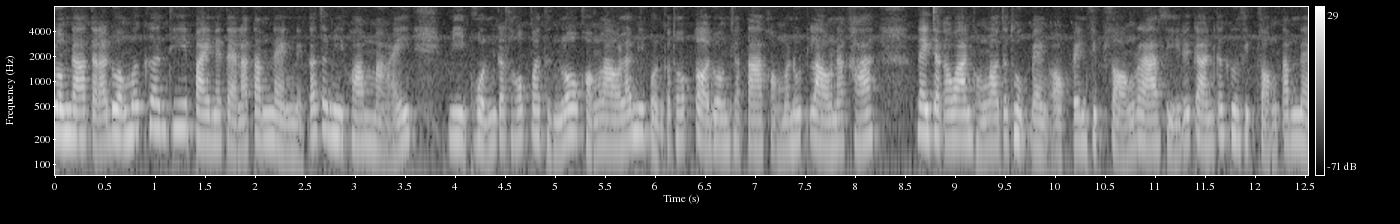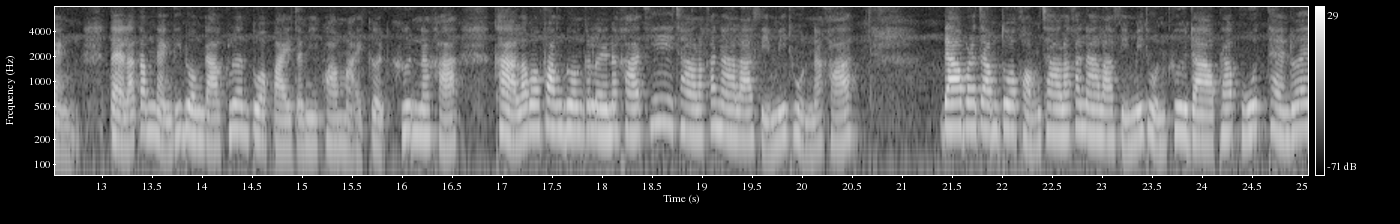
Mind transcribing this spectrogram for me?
ดวงดาวแต่ละดวงเมื่อเคลื่อนที่ไปในแต่ละตำแหน่งเนี่ยก็จะมีความหมายมีผลกระทบมาถึงโลกของเรา และมีผลกระทบต่อดวงชะตาของมนุษย์เรานะคะ ในจักรวาลของเราจะถูกแบ่งออกเป็น 12 ราศีด้วยกันก็คือ 12 ตำแหน่ง แต่ละตำแหน่งที่ดวงดาวเคลื่อนตัวไปจะมีความหมายเกิดขึ้นนะคะ ค่ะเรามาฟังดวงกันเลยนะคะ ที่ชาวลัคนาราศีมิถุนนะคะ ดาวประจำตัวของชาวลัคนาราศีมิถุน คือดาวพระพุธแทนด้วย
